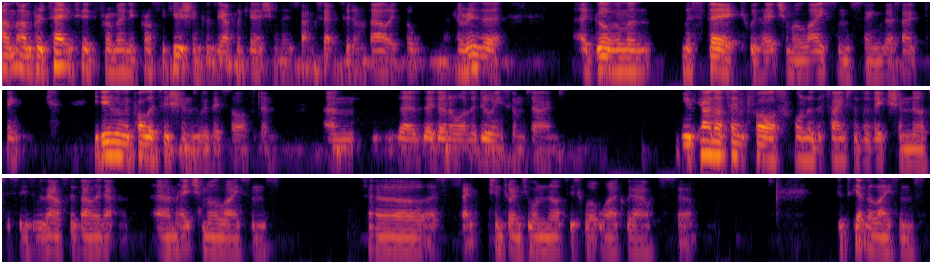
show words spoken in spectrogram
I'm, I'm protected from any prosecution because the application is accepted and valid. But there is a, a government mistake with HMO licensing that I think you're dealing with politicians with this often, and they don't know what they're doing sometimes. You cannot enforce one of the types of eviction notices without a valid um, HMO license. So a Section 21 notice won't work without. So good to get the license.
